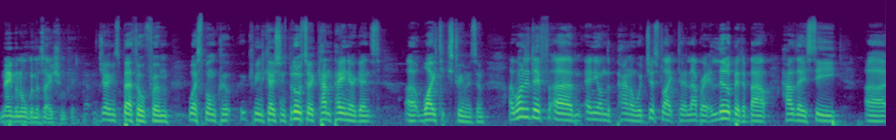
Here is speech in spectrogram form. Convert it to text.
Name an organisation, please. James Bethell from Westbourne Co- Communications, but also a campaigner against uh, white extremism. I wondered if um, any on the panel would just like to elaborate a little bit about how they see uh,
